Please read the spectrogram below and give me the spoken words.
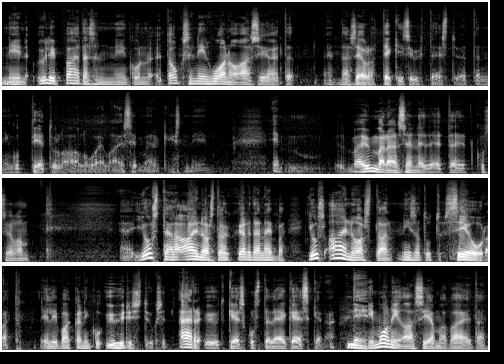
niin ylipäätänsä, niin kuin, että onko se niin huono asia, että, että nämä seurat tekisivät yhteistyötä niin kuin tietyllä alueella esimerkiksi, niin en, mä ymmärrän sen, että, että, että kun siellä on jos täällä ainoastaan, käännetään näinpä, jos ainoastaan niin sanotut seurat, eli vaikka niin kuin yhdistykset, ryt keskustelee keskenään, niin. niin moni asia mä väitän,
